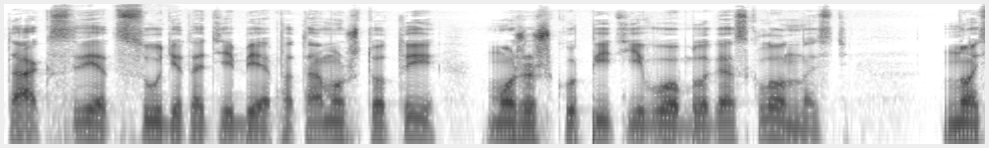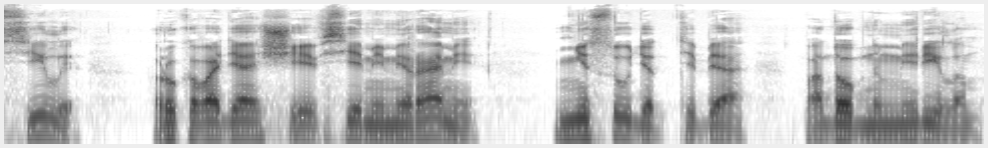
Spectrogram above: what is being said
так свет судит о тебе, потому что ты можешь купить его благосклонность но силы, руководящие всеми мирами, не судят тебя подобным мерилам.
